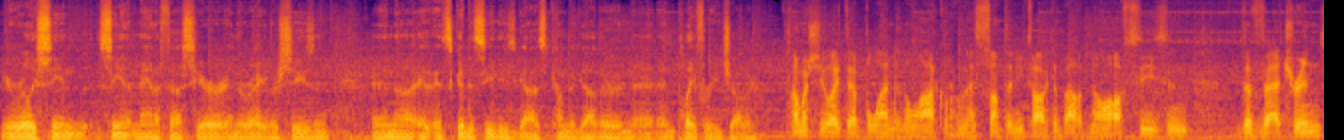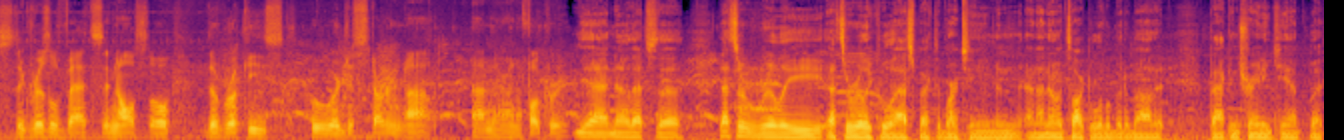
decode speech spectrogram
you're really seeing, seeing it manifest here in the regular season and uh, it, it's good to see these guys come together and, and, play for each other. How much do you like that blend in the locker room? That's something you talked about in the offseason. The veterans, the grizzled vets, and also the rookies who are just starting out on their NFL career. Yeah, no, that's a that's a really that's a really cool aspect of our team, and, and I know I talked a little bit about it back in training camp, but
